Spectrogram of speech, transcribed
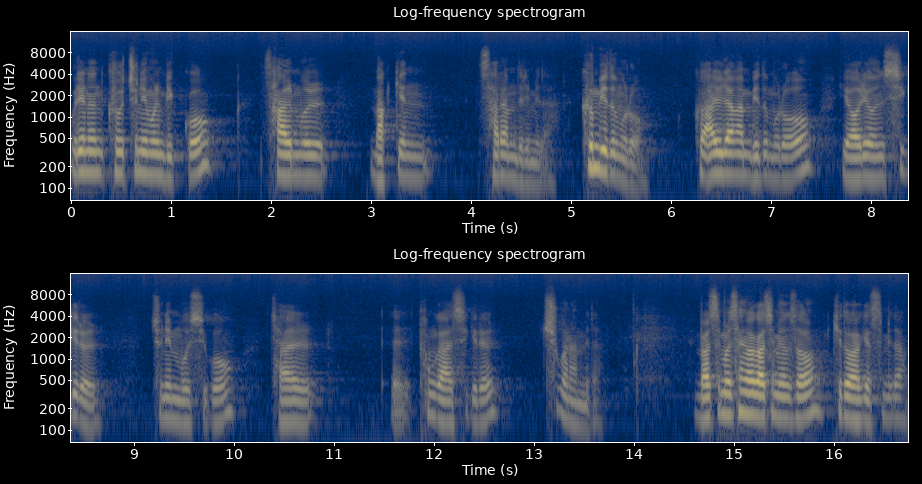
우리는 그 주님을 믿고 삶을 맡긴 사람들입니다. 그 믿음으로 그 알량한 믿음으로 이 어려운 시기를 주님 모시고 잘 통과하시기를 축원합니다. 말씀을 생각하시면서 기도하겠습니다.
